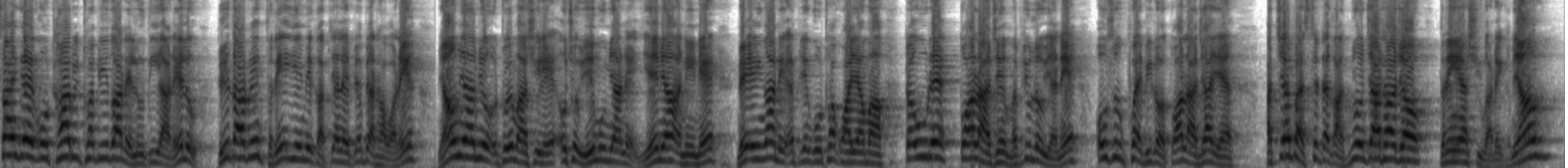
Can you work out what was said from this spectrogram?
ဆိုင်ကယ်ကိုထားပြီးထွက်ပြေးသွားတယ်လို့သိရတယ်လို့ဒေတာတွင်းသတင်းအရင်းမြစ်ကပြန်လည်ပြောပြထားပါတယ်။မြောင်းမြမြို့အတွင်းမှာရှိတဲ့အုပ်ချုပ်ရေးမှုများနဲ့ရဲများအနေနဲ့နေအိမ်ကနေအပြင်ကိုထွက်ခွာရမှာတအူးတဲ့တွာလာခြင်းမပြုတ်လို့ရန်နဲ့အုပ်စုဖွဲ့ပြီးတော့တွာလာကြရန်အကြက်ဖက်စစ်တပ်ကညွှန်ကြားထားကြောင်းသတင်းရရှိပါတယ်ခင်ဗျာ။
